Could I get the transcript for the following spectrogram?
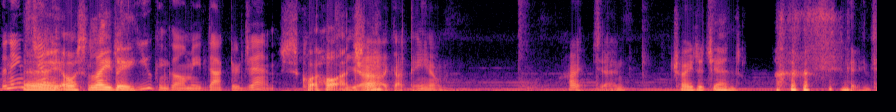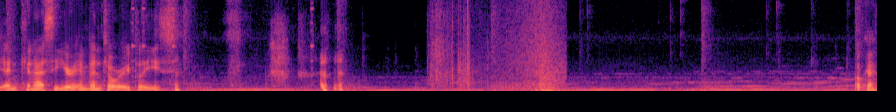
The name's Hey, Jenny. oh, it's a but lady. you can call me Dr. Jen. She's quite hot, actually. Yeah, goddamn. Hi, Jen. Trader Jen. Hey, Jen, can I see your inventory, please? okay,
